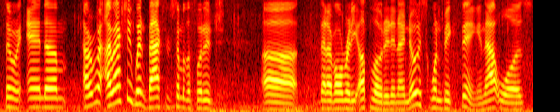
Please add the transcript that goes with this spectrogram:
So, and um, I remember, I actually went back through some of the footage uh, that I've already uploaded, and I noticed one big thing, and that was,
